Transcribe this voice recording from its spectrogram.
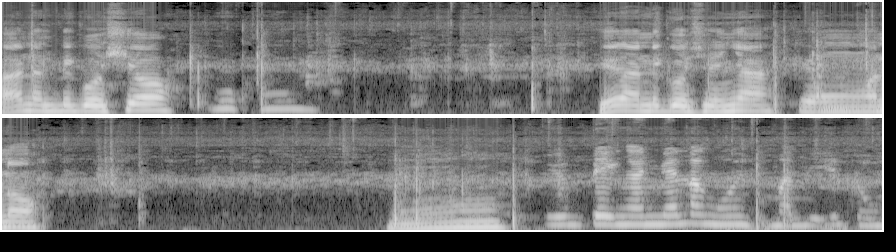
Ah, nagnegosyo. Oo. Yun ang negosyo niya. Yung ano. Hmm. Yung tenga niya lang, oh, maliit oh.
